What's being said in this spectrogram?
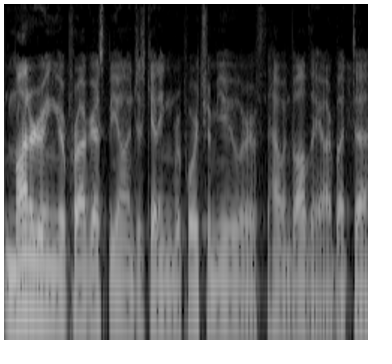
monitoring your progress beyond just getting reports from you or if, how involved they are. But uh,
